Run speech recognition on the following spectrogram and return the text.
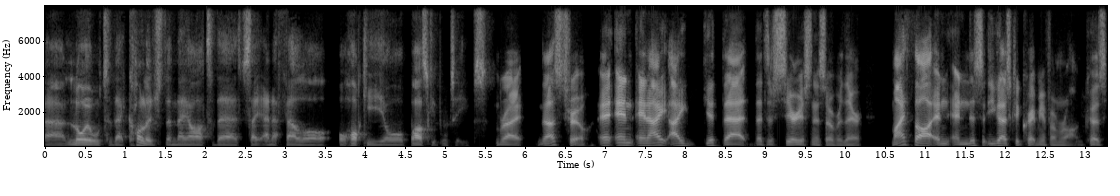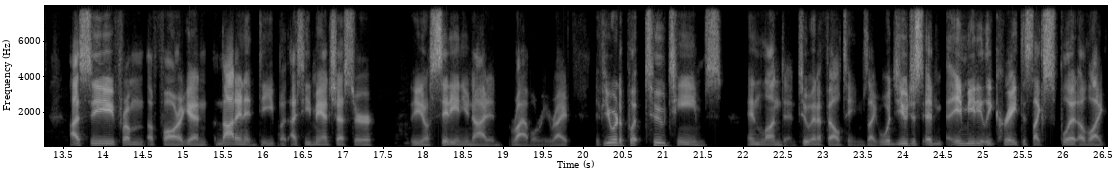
uh, loyal to their college than they are to their say NFL or or hockey or basketball teams. Right, that's true, and and, and I I get that that's a seriousness over there. My thought, and and this you guys could correct me if I'm wrong, because I see from afar again, not in it deep, but I see Manchester, you know, City and United rivalry. Right, if you were to put two teams in London, two NFL teams, like would you just Im- immediately create this like split of like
